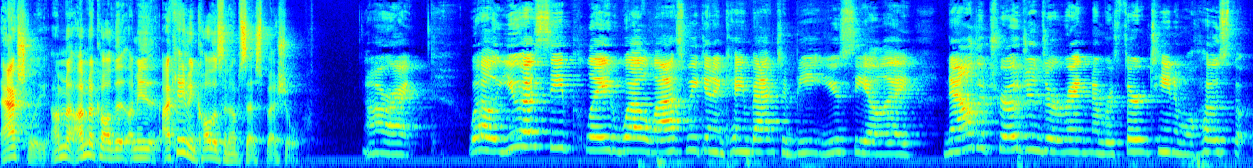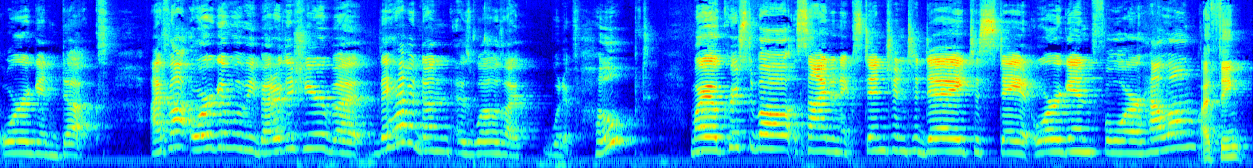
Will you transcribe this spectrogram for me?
Actually, I'm gonna, I'm gonna call this. I mean, I can't even call this an upset special. All right. Well, USC played well last weekend and came back to beat UCLA. Now the Trojans are ranked number 13 and will host the Oregon Ducks. I thought Oregon would be better this year, but they haven't done as well as I would have hoped. Mario Cristobal signed an extension today to stay at Oregon for how long? I think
